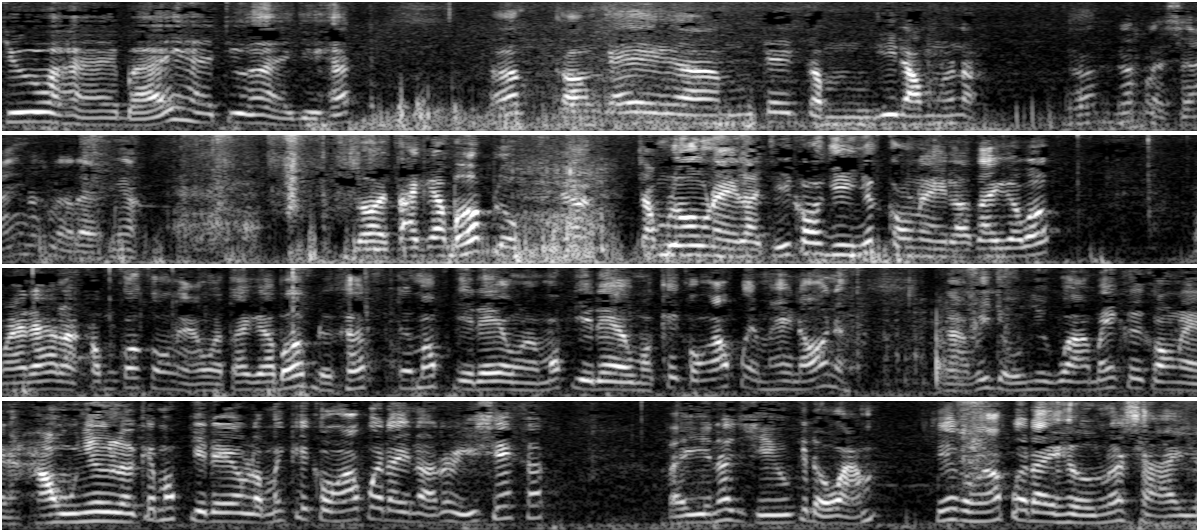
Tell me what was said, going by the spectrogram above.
Chưa hề bể hay chưa hề gì hết. Đó, còn cái um, cái cầm ghi đông nữa nè. Đó, rất là sáng, rất là đẹp nha. Rồi, tay ga bóp luôn nha. Trong lô này là chỉ có duy nhất con này là tay ga bóp. Ngoài ra là không có con nào mà tay ga bóp được hết. Cái móc dây đeo là móc dây đeo mà cái con ốc em hay nói nè. Là ví dụ như qua mấy cái con này hầu như là cái móc dây đeo là mấy cái con ốc ở đây là nó rỉ sét hết. Tại vì nó chịu cái độ ẩm cái con ốc ở đây thường nó xài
